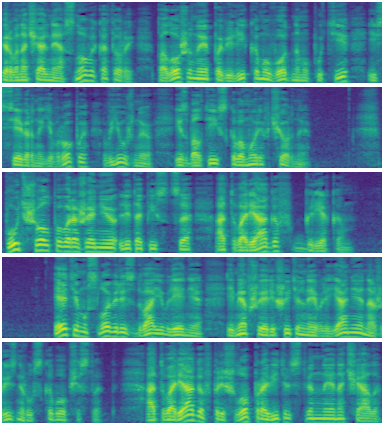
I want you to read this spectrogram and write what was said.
первоначальные основы которой положены по великому водному пути из Северной Европы в Южную, из Балтийского моря в Черное. Путь шел, по выражению летописца, от варягов к грекам. Этим условились два явления, имевшие решительное влияние на жизнь русского общества. От варягов пришло правительственное начало,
